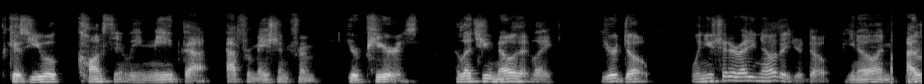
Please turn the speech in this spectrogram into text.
because you will constantly need that affirmation from your peers to let you know that like you're dope when you should already know that you're dope, you know? And I Right.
